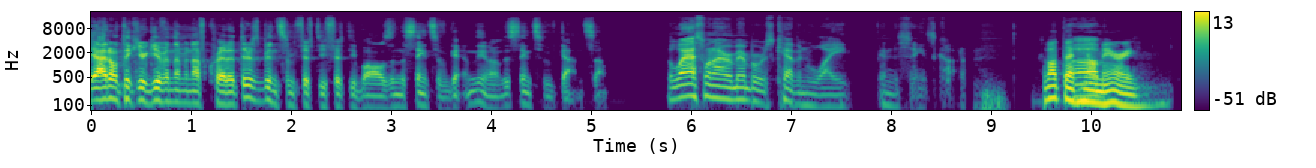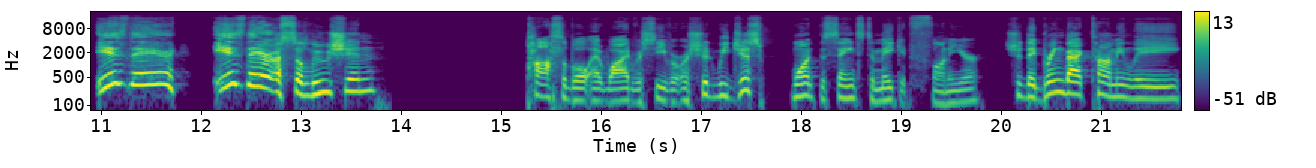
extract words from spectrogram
I don't think you're giving them enough credit. There's been some 50-50 balls, and the Saints have gotten. You know, the Saints have gotten some. The last one I remember was Kevin White, and the Saints caught him. How about that Hail Um, Mary? Is there is there a solution possible at wide receiver, or should we just want the Saints to make it funnier? Should they bring back Tommy Lee?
